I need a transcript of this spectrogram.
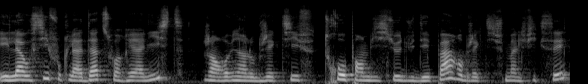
Et là aussi, il faut que la date soit réaliste. J'en reviens à l'objectif trop ambitieux du départ, objectif mal fixé.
